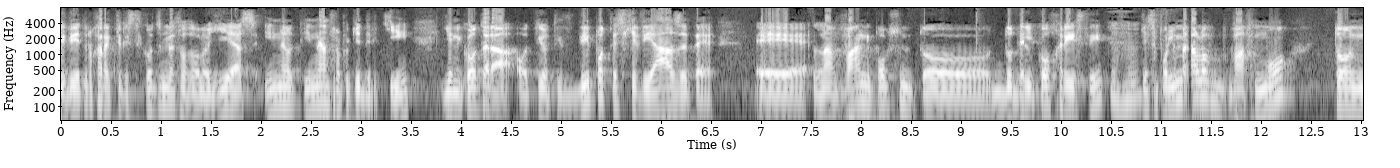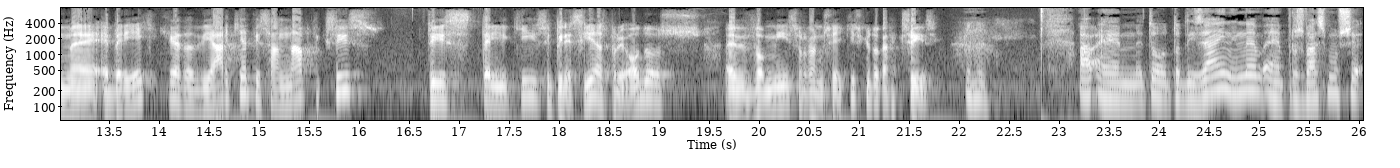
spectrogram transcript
ιδιαίτερο χαρακτηριστικό της μεθοδολογίας είναι ότι είναι ανθρωποκεντρική. Γενικότερα ότι οτιδήποτε σχεδιάζεται ε, λαμβάνει υπόψη το, τον τελικό χρήστη και σε πολύ μεγάλο βαθμό τον ε, εμπεριέχει και κατά τη διάρκεια της ανάπτυξης της τελικής υπηρεσίας, προϊόντος, ε, δομής οργανωσιακής και ούτω καθεξής. Α, ε, το, το design είναι ε, προσβάσιμο σε,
